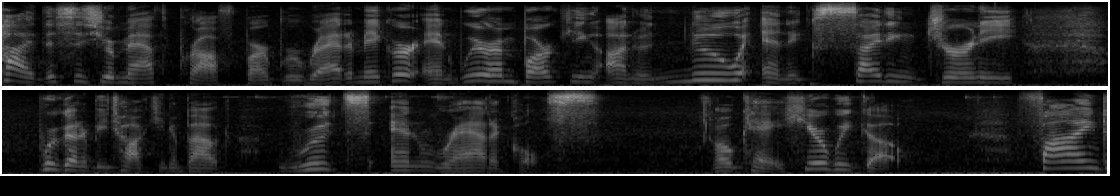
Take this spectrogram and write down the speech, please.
Hi, this is your math prof, Barbara Rademacher, and we're embarking on a new and exciting journey. We're going to be talking about roots and radicals. Okay, here we go. Find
